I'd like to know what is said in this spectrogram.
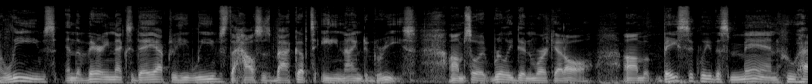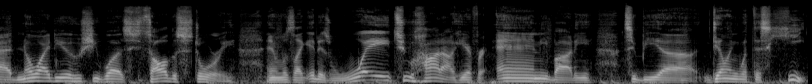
Leaves, and the very next day after he leaves, the house is back up to 89 degrees. Um, so it really didn't work at all. Um, basically, this man who had no idea who she was saw the story and was like, "It is way too hot out here for anybody to be uh, dealing with this heat."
